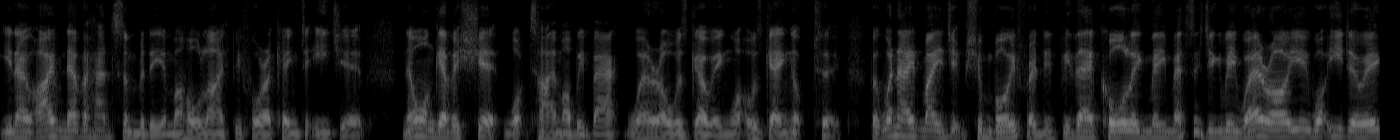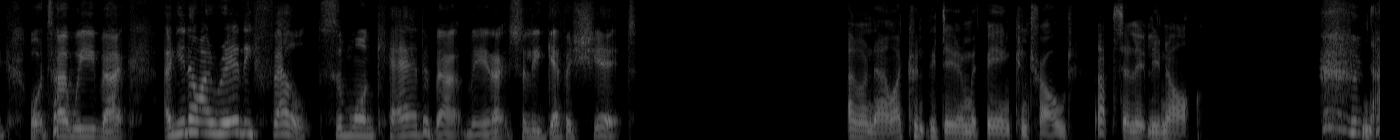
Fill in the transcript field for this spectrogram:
You know, I've never had somebody in my whole life before I came to Egypt. No one gave a shit what time I'll be back, where I was going, what I was getting up to. But when I had my Egyptian boyfriend, he'd be there calling me, messaging me, where are you? What are you doing? What time were you back? And, you know, I really felt someone cared about me and actually gave a shit. Oh, no, I couldn't be dealing with being controlled. Absolutely not no,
